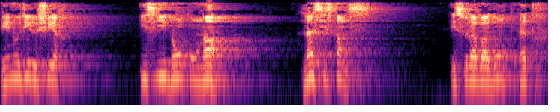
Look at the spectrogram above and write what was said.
Et il nous dit le shir, ici donc on a l'insistance et cela va donc être,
